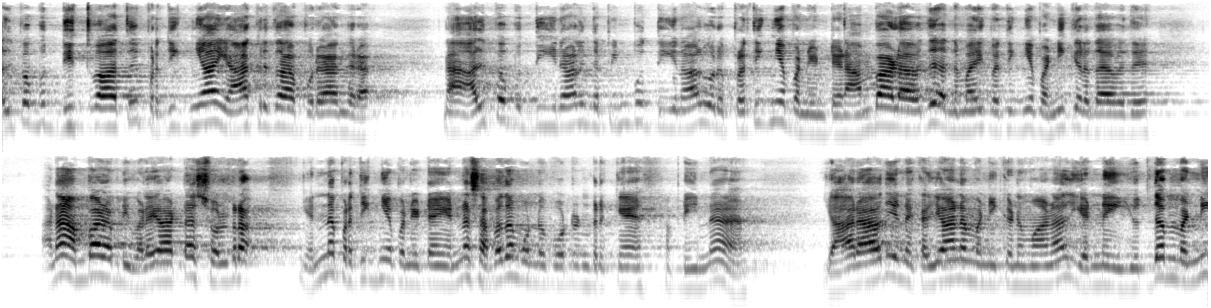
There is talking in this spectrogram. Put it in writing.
அல்ப புத்தித்வாத்து பிரதிஜா யாக்கிருதா புறாங்கிற. நான் அல்ப புத்தியினால் இந்த பின் புத்தியினால் ஒரு பிரதிஜை பண்ணிட்டேன். அம்பாளாவது அந்த மாதிரி பிரதிஜை பண்ணிக்கிறதாவது? ஆனால் அம்பாள் அப்படி விளையாட்டாக சொல்கிறா என்ன பிரதிஜை பண்ணிட்டேன்? என்ன சபதம் ஒன்று போட்டுருக்கேன் அப்படின்னா யாராவது என்னை கல்யாணம் பண்ணிக்கணுமானால் என்னை யுத்தம் பண்ணி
